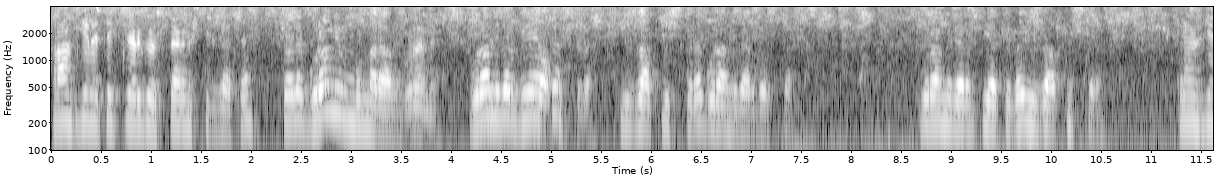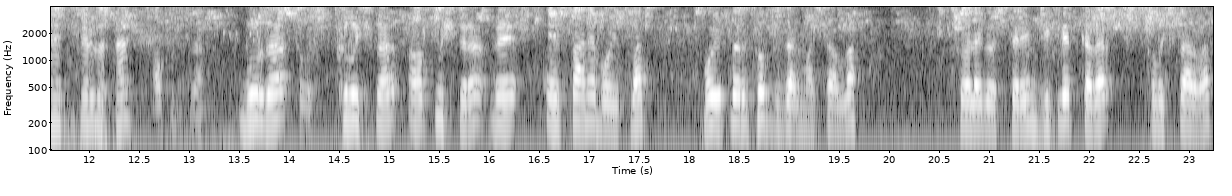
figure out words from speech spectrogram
Transgenetikleri göstermiştik zaten. Şöyle gurami mi bunlar abi? Gurami. Guramiler fiyatı 160 lira. 160 lira guramiler dostlar. Guramilerin fiyatı da 160 lira. Transgenetikleri göster. 60 lira. Burada Kılıç. kılıçlar 60 lira ve efsane boyutlar. Boyutları çok güzel maşallah. Şöyle göstereyim. Ciklet kadar kılıçlar var.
